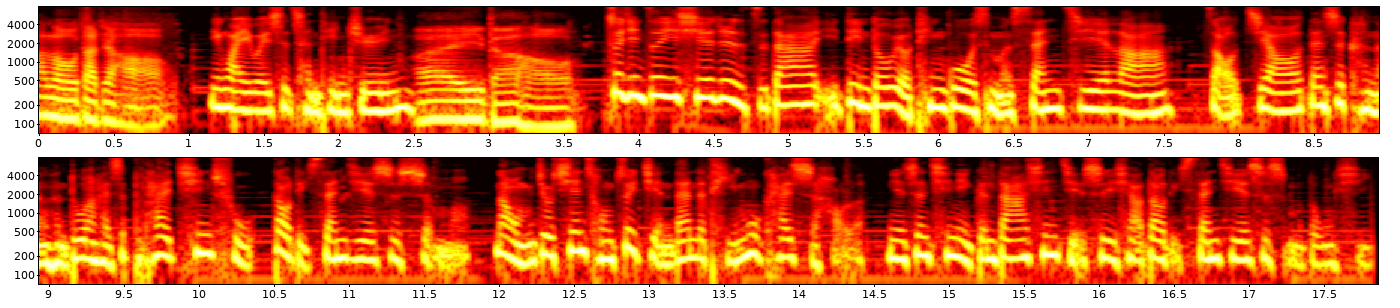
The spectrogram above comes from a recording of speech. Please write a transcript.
，Hello，大家好；另外一位是陈庭君，嗨，大家好。最近这一些日子，大家一定都有听过什么三阶啦。早教，但是可能很多人还是不太清楚到底三阶是什么。那我们就先从最简单的题目开始好了。年生，请你跟大家先解释一下，到底三阶是什么东西？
